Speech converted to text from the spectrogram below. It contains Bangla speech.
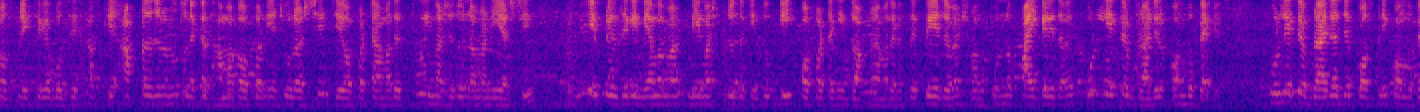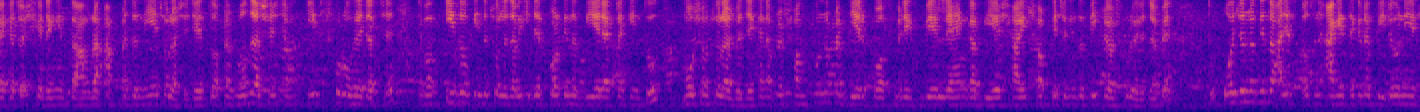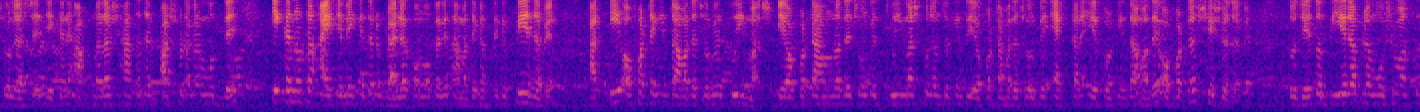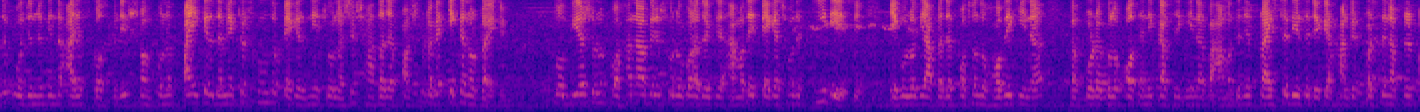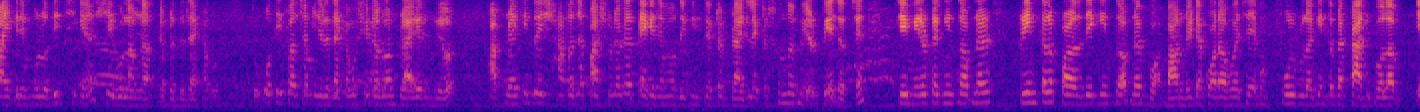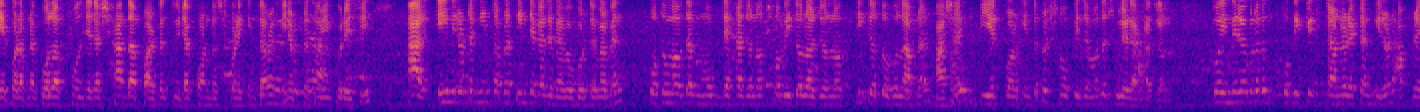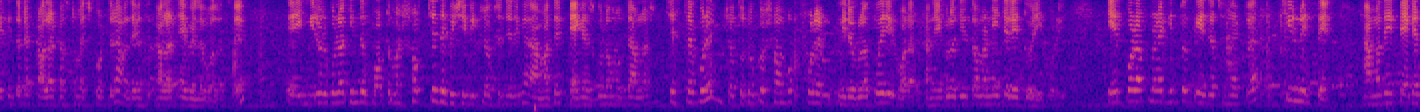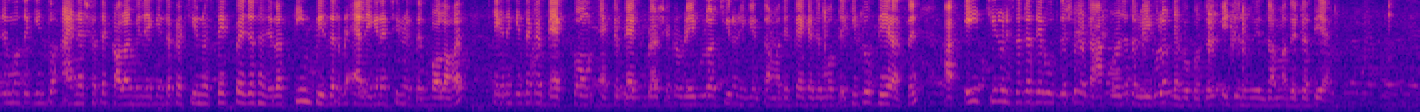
কসমেটিক থেকে বলছি, আজকে আপনাদের জন্য নতুন একটা ধামাকা অফার নিয়ে চলে আসছি, যে অফারটা আমাদের দুই মাসের জন্য আমরা নিয়ে আসছি। এপ্রিল থেকে মে মে মাস পর্যন্ত কিন্তু এই অফারটা কিন্তু আপনারা আমাদের কাছ পেয়ে যাবেন। সম্পূর্ণ পাইকারি দামে ফুললি একটা ব্রাইডাল কম্বো প্যাকেজ ফুললি একটা ব্রাইডাল যে কসমেটিক কম্বো প্যাকেজ হয়, সেটা কিন্তু আমরা আপনাদের নিয়ে চলে আসি যেহেতু আপনার রোজা শেষ এবং ঈদ শুরু হয়ে যাচ্ছে এবং ঈদও কিন্তু চলে যাবে। ঈদের পর কিন্তু বিয়ের একটা কিন্তু মৌসুম চলে আসবে, যেখানে আপনার সম্পূর্ণ আপনার বিয়ের কসমেটিক্স বিয়ের লেহেঙ্গা, বিয়ের শাড়ি সব কিছু কিন্তু বিক্রয় শুরু হয়ে যাবে। তো ওই জন্য কিন্তু আজিজ কসমেটিক আগে থেকে একটা ভিডিও নিয়ে চলে আসছে যেখানে আপনারা সাত হাজার পাঁচশো টাকার মধ্যে একান্নটা আইটেমে কিন্তু একটা ব্রাইডাল কম্বো প্যাকেজ আমাদের কাছ থেকে পেয়ে যাবেন। আর এই অফারটা কিন্তু আমাদের চলবে দুই মাস। এই অফারটা আমাদের চলবে দুই মাস পর্যন্ত কিন্তু এই অফারটা আমাদের চলবে একটানে, এরপর কিন্তু আমাদের অফারটা শেষ হয়ে যাবে। তো যেহেতু বিয়ের আপনার মৌসুম আসতেছে, ওই জন্য কিন্তু আজিজ কসমেটিক সম্পূর্ণ পাইকারি দামে একটা সুন্দর প্যাকেজ নিয়ে চলে আসে সাত হাজার পাঁচশো টাকা একান্নটা আইটেম তো বিয়ের শুনুন কথা না বেরিয়ে শুরু করা যাক যে আমাদের প্যাকেজ মধ্যে কী দিয়েছে, এগুলো কি আপনাদের পছন্দ হবে কি না বা প্রোডাক্টগুলো অথেনিক আছে কি না বা আমাদের যে প্রাইসটা দিয়েছে এটাকে হান্ড্রেড পার্সেন্ট আপনার পাইকারি মূল্য দিচ্ছি কিনা, সেগুলো আমরা আজকে আপনাদের দেখাবো। তো অতি ফার্স্ট আমি যেটা দেখাবো সেটা হলো ব্রাইডাল মিরর আপনারা কিন্তু এই সাত হাজার পাঁচশো টাকার প্যাকেজের মধ্যে কিন্তু একটা ব্রাইডাল একটা সুন্দর মিরর পেয়ে যাচ্ছেন যে মিররটা কিন্তু আপনার ক্রিম কালার পার্ল দিয়ে কিন্তু আপনার বাউন্ডারিটা করা হয়েছে এবং ফুলগুলো কিন্তু আমরা কাঠ গোলাপ, এরপর আপনার গোলাপ ফুল যেটা সাদা পার্পেল দুইটা কন্ট্রাস্ট করে কিন্তু আমরা মিররটা তৈরি করেছি। আর এই মিররটা কিন্তু আপনার তিনটে কাজে ব্যবহার করতে পারবেন। প্রথম আপনার মুখ দেখার জন্য, ছবি তোলার জন্য, তৃতীয়ত হলো আপনার বাসায় বিয়ের পর কিন্তু আপনার শো পিজের মধ্যে ঝুলে রাখার জন্য। তো এই মিররগুলো কিন্তু খুবই একটি স্ট্যান্ডার্ড একটা মিরর আপনারা কিন্তু এটা কালার কাস্টমাইজ করতে পারেন, আমাদের কাছে কালার অ্যাভেলেবল আছে। এই মিররগুলো কিন্তু বর্তমান সবচেয়ে বেশি বিক্রি হচ্ছে যেখানে আমাদের প্যাকেজগুলোর মধ্যে আমরা চেষ্টা করি যতটুকু সম্ভব ফুলের মিররগুলো তৈরি করার, কারণ এগুলো যেহেতু আমরা নিজেরাই তৈরি করি। এরপর আপনারা কিন্তু পেয়ে যাচ্ছেন একটা চিরুনি সেট আমাদের এই প্যাকেজের মধ্যে কিন্তু আয়নার সাথে কালার মিলিয়ে কিন্তু একটা চিরুনি সেট পেয়ে যাচ্ছেন, যেটা তিন পিসের অ্যালিগেনের চিরুনি সেট বলা হয়। এখানে কিন্তু একটা ব্যাক কম, একটা ব্যাক ব্রাশ একটা রেগুলার চিরুনি কিন্তু আমাদের প্যাকেজের মধ্যে কিন্তু দেওয়া আছে। আর এই চিরুনি সেটটা দেওয়ার উদ্দেশ্য এটা আপনারা যাতে রেগুলার ব্যবহার করতে এই জন্য কিন্তু আমাদের এটা দেওয়া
